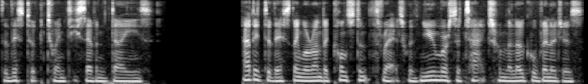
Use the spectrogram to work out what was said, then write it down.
that this took 27 days. Added to this, they were under constant threat with numerous attacks from the local villagers.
